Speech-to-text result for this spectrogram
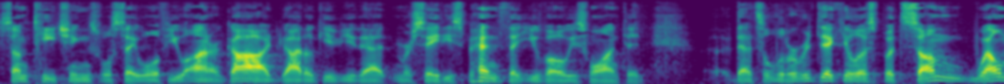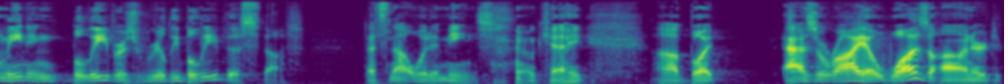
Some teachings will say, well, if you honor God, God will give you that Mercedes Benz that you've always wanted. That's a little ridiculous, but some well meaning believers really believe this stuff. That's not what it means, okay? Uh, but Azariah was honored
